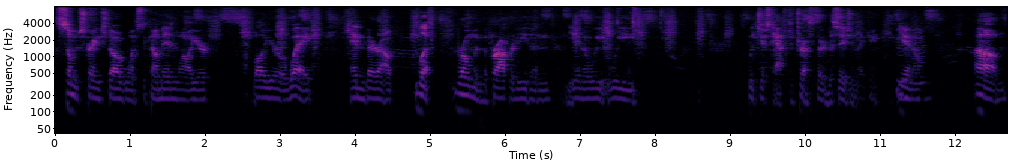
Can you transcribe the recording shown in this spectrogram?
some strange dog wants to come in while you're while you're away, and they're out left roaming the property, then you know we we we just have to trust their decision making. You know. Um,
